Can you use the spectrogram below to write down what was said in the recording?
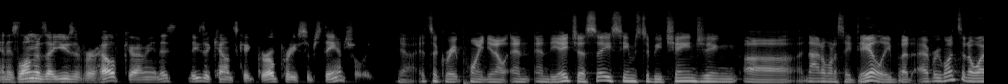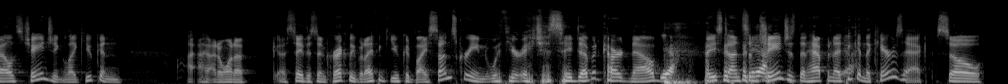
and as long as i use it for healthcare i mean this, these accounts could grow pretty substantially Yeah, it's a great point. You know, and and the HSA seems to be changing. Uh, not I don't want to say daily, but every once in a while it's changing. Like you can, I, I don't want to say this incorrectly, but I think you could buy sunscreen with your HSA debit card now, yeah. based on some yeah. changes that happened, I yeah. think, in the CARES Act. So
